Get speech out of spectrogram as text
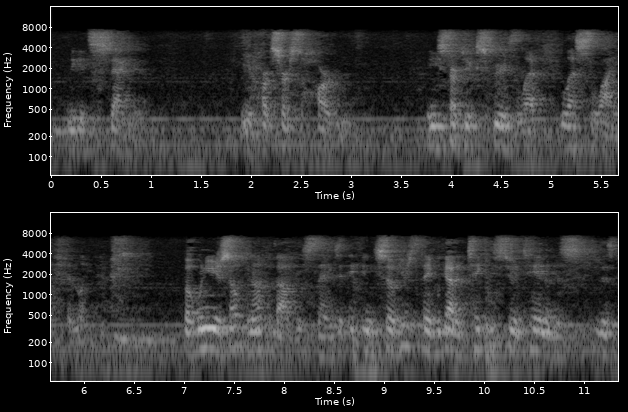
and it gets stagnant. And your heart starts to harden. And you start to experience less, less life. And like, but when you just open up about these things, it, and so here's the thing: we got to take these two in tandem. This, this,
